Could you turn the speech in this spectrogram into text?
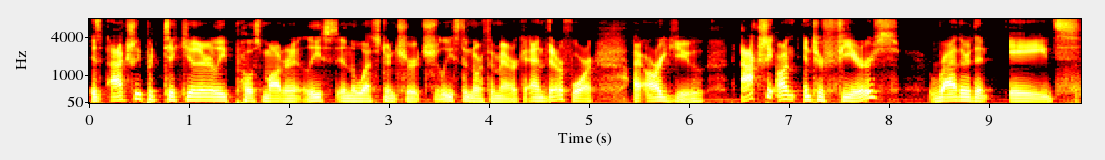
is actually particularly postmodern, at least in the Western Church, at least in North America, and therefore I argue actually on interferes rather than aids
